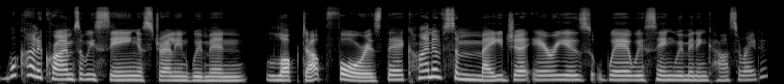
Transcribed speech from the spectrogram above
What kind of crimes are we seeing Australian women locked up for? Is there kind of some major areas where we're seeing women incarcerated?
